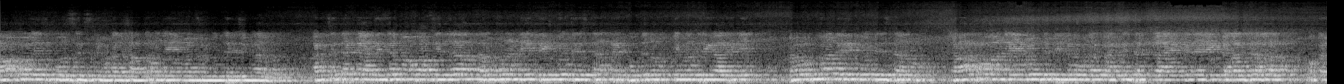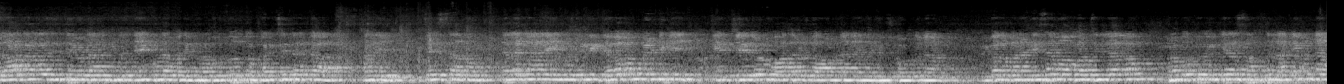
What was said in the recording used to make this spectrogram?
లా కాలేజ్ కోర్సెస్ని కూడా శాతవాన యూనివర్సిటీలో తెరిచినారు ఖచ్చితంగా నిజామాబాద్ జిల్లా తరఫున నేను రిక్వెస్ట్ చేస్తాను. రేపు పొద్దున ముఖ్యమంత్రి గారిని ప్రభుత్వాన్ని రిక్వెస్ట్ చేస్తాను. శాతవాన యూనివర్సిటీలో కూడా ఖచ్చితంగా ఇంజనీరింగ్ కళాశాల ఒక లా కాలేజ్ తేవడానికి నేను కూడా మరి ప్రభుత్వంతో ఖచ్చితంగా మరి చేస్తాను. తెలంగాణ యూనివర్సిటీ డెవలప్మెంట్కి నేను చేదోడు వాదనగా ఉంటానని చెప్పి కోరుతున్నాను. ఇవాళ మన నిజామాబాద్ జిల్లాలో ప్రభుత్వ విద్యా సంస్థలు అన్ని ఉన్నా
